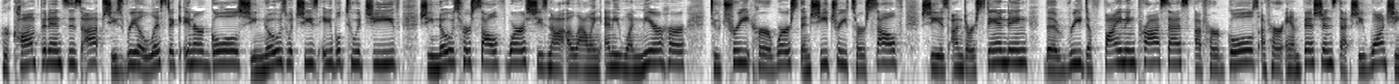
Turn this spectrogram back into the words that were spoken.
Her confidence is up. She's realistic in her goals. She knows what she's able to achieve. She knows her self worth. She's not allowing anyone near her to treat her worse than she treats herself. She is understanding the redefining process of her goals, of her ambitions that she wants. She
